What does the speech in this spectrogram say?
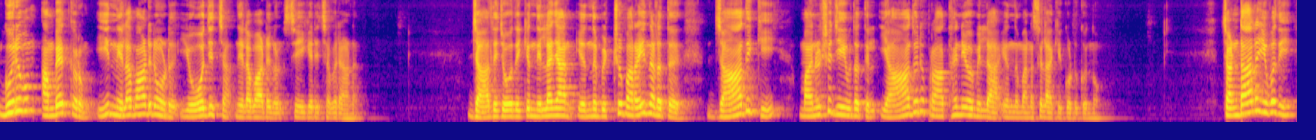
ഗുരുവും അംബേദ്കറും ഈ നിലപാടിനോട് യോജിച്ച നിലപാടുകൾ സ്വീകരിച്ചവരാണ്. ജാതി ചോദിക്കുന്നില്ല ഞാൻ എന്ന് ഭിക്ഷു പറയുന്നിടത്ത് ജാതിക്ക് മനുഷ്യജീവിതത്തിൽ യാതൊരു പ്രാധാന്യവുമില്ല എന്ന് മനസ്സിലാക്കി കൊടുക്കുന്നു. ചണ്ടാല യുവതി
